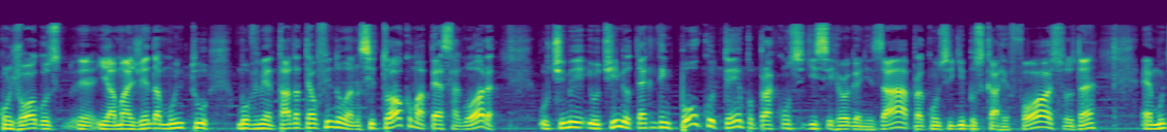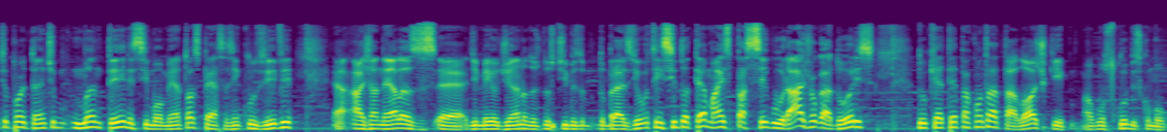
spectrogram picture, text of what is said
com jogos eh, e uma agenda muito movimentada até o fim do ano. Se troca uma peça agora, o time, o time, o técnico tem pouco tempo para conseguir se reorganizar, para conseguir buscar reforços, né? É muito importante manter nesse momento as peças. Inclusive, as janelas é, de meio de ano dos, dos times do, do, Brasil tem sido até mais para segurar jogadores do que até para contratar. Lógico que alguns clubes, como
